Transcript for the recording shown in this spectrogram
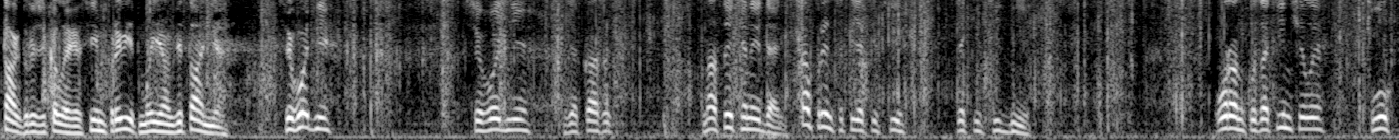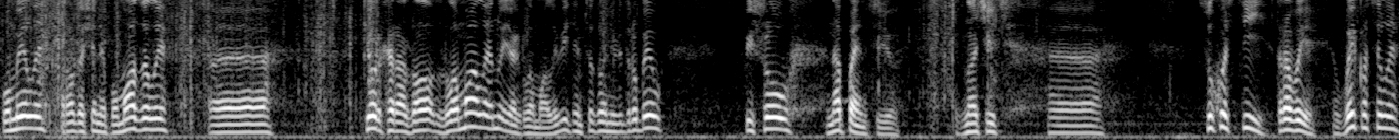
Так, друзі колеги, всім привіт, моє вам вітання. Сьогодні, сьогодні, як кажуть, насичений день. Та в принципі, як і всі, як і всі дні. Оранку закінчили, плуг помили, правда ще не помазали. Е- Кьорхера зламали, ну як зламали, 8 сезонів відробив, пішов на пенсію. Значить, е- Сухостій трави викосили,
